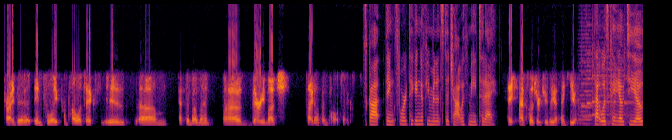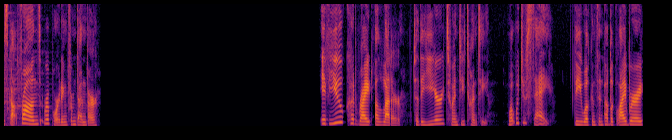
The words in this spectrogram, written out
tried to insulate from politics is, um, at the moment, uh, very much tied up in politics. Scott, thanks for taking a few minutes to chat with me today. Hey, my pleasure, Julia. Thank you. That was KOTO Scott Franz reporting from Denver. If you could write a letter to the year 2020, what would you say? the Wilkinson Public Library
